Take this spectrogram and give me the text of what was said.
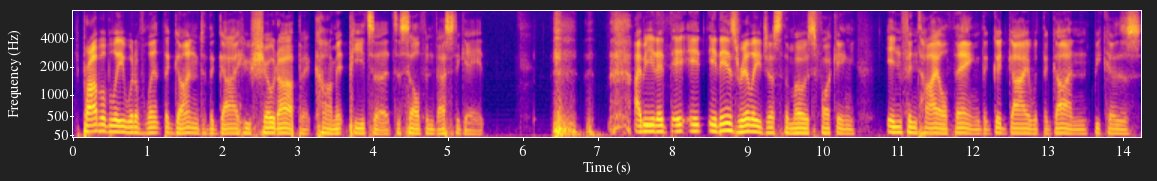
He probably would have lent the gun to the guy who showed up at Comet Pizza to self-investigate. I mean, it, it it it is really just the most fucking infantile thing. The good guy with the gun, because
